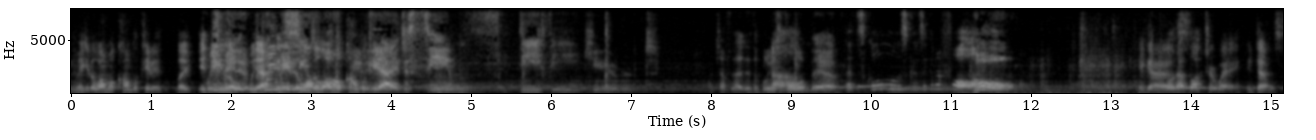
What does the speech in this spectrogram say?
They make it a lot more complicated. Like it We seems made a, it- yeah, we it made it a seems lot a lot more more complicated. Yeah, it just seems difficult. Watch out for that. There's a blue skull Um, up there. That skull is, is it gonna fall? Oh! Hey guys. Oh, that blocked your way. It does.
